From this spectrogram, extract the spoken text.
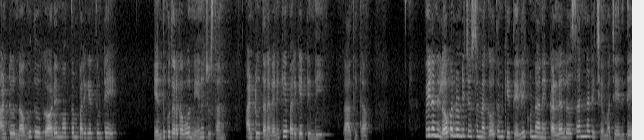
అంటూ నవ్వుతూ గార్డెన్ మొత్తం పరిగెడుతుంటే ఎందుకు దొరకవో నేను చూస్తాను అంటూ తన వెనకే పరిగెట్టింది రాధిక. వీళ్ళని లోపల నుండి చూస్తున్న గౌతమికి తెలియకుండానే కళ్ళల్లో సన్నటి చెమ్మ చేరితే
